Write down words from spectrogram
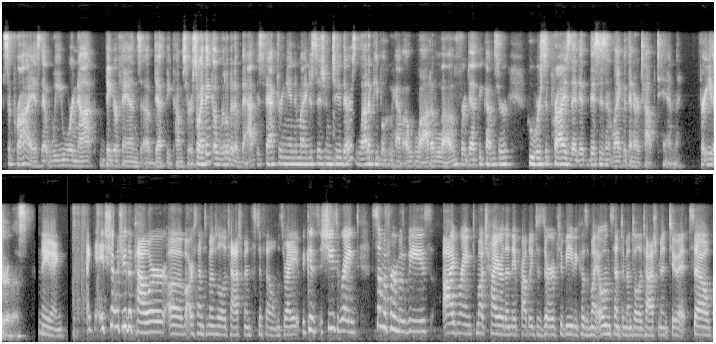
surprised that we were not bigger fans of Death Becomes Her. So I think a little bit of that is factoring in in my decision too. There's a lot of people who have a lot of love for Death Becomes Her who were surprised that it, this isn't like within our top 10 for either of us. Fascinating. I, it shows you the power of our sentimental attachments to films, right? Because she's ranked some of her movies I've ranked much higher than they probably deserve to be because of my own sentimental attachment to it. So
